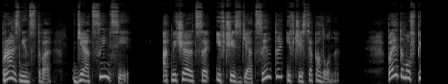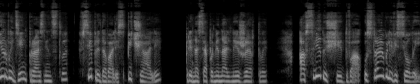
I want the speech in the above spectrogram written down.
празднества гиацинтии отмечаются и в честь гиацинта, и в честь Аполлона. Поэтому в первый день празднества все предавались печали, принося поминальные жертвы, а в следующие два устраивали веселые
